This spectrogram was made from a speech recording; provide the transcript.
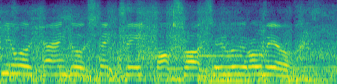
Kilo Tango 68 Foxtrot Zulu Romeo.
